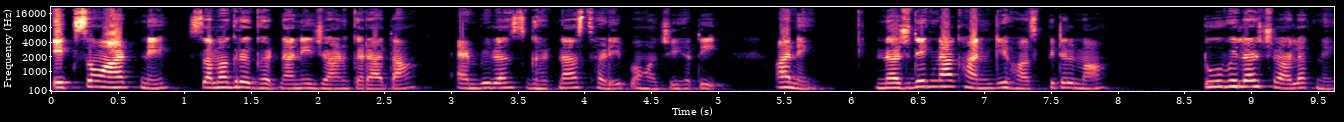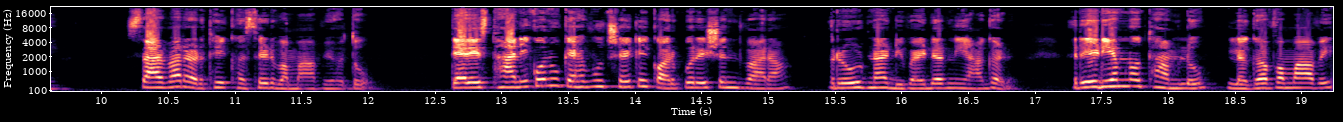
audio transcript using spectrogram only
એકસો આઠને સમગ્ર ઘટનાની જાણ કરાતા એમ્બ્યુલન્સ ઘટના સ્થળે પહોંચી હતી અને નજદીકના ખાનગી હોસ્પિટલમાં ટુ વ્હીલર ચાલકને સારવાર અર્થે ખસેડવામાં આવ્યો હતો. ત્યારે સ્થાનિકોનું કહેવું છે કે કોર્પોરેશન દ્વારા રોડના ડિવાઈડરની આગળ રેડિયમનો થાંભલો લગાવવામાં આવે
